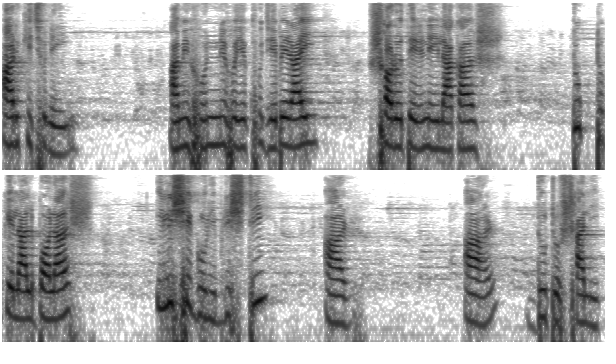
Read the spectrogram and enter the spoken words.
আর কিছু নেই। আমি হন্যে হয়ে খুঁজে বেড়াই শরতের নীল আকাশ, টুকটুকে লাল পলাশ, ইলিশে গুঁড়ি বৃষ্টি আর আর দুটো শালিক।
